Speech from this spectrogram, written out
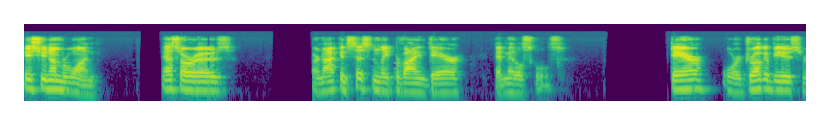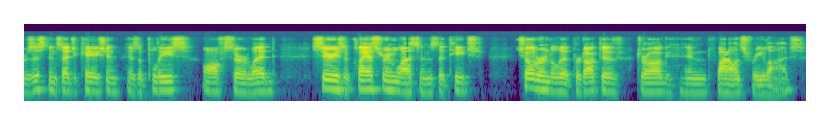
Issue number one, SROs are not consistently providing DARE at middle schools. DARE, or Drug Abuse Resistance Education, is a police officer-led series of classroom lessons that teach children to live productive, drug, and violence-free lives.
